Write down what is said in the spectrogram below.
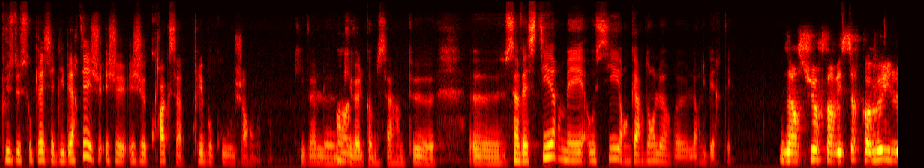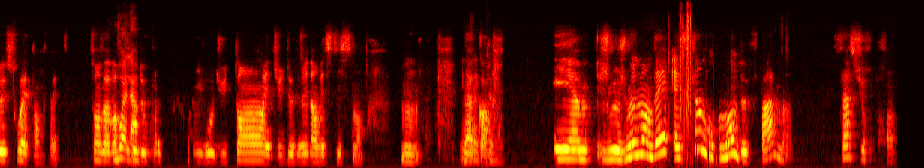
plus de souplesse et de liberté. Je, je, crois que ça plaît beaucoup aux gens qui veulent, qui veulent comme ça un peu euh, s'investir, mais aussi en gardant leur, euh, leur liberté. Bien sûr, s'investir comme eux, ils le souhaitent en fait, sans avoir trop de contraintes au niveau du temps et du degré d'investissement. Hmm. D'accord. Et euh, je, je, me demandais, est-ce qu'un mouvement de femmes, ça surprend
